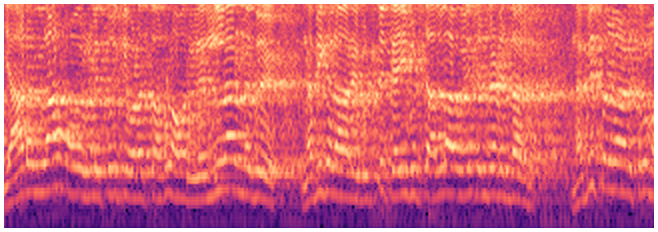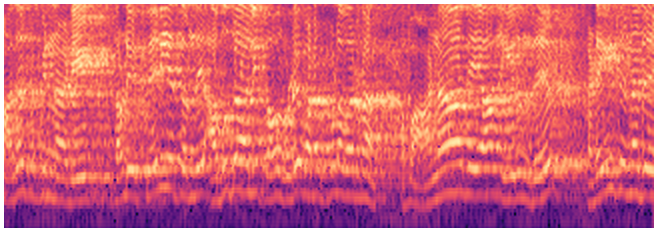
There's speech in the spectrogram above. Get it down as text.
யாரெல்லாம் அவர்களை தூக்கி வளர்த்தார்களோ அவர்கள் எல்லாம் என்னது? நபிகளாரை விட்டு கைவிட்டு அல்லாஹ்வை சென்றடைந்தார்கள். நபி சொல்லாசலம் அதற்கு பின்னாடி தன்னுடைய பெரிய தந்தை அபுதாலிப் அவர்களுடைய வளர்ப்புல வர்றாங்க. அப்ப அனாதையாக இருந்து கடைசி என்னது?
